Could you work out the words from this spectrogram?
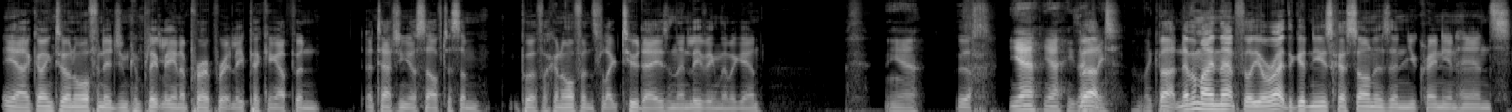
yeah, going to an orphanage and completely inappropriately picking up and attaching yourself to some poor fucking orphans for like two days and then leaving them again. Yeah, Ugh. yeah, yeah, exactly. like But never mind that, Phil. You're right. The good news, Kherson is in Ukrainian hands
